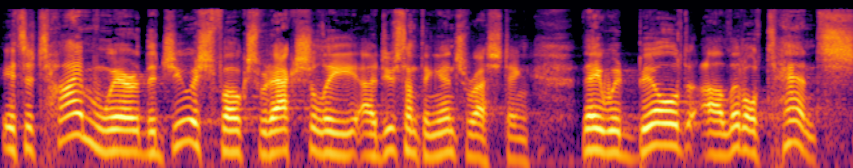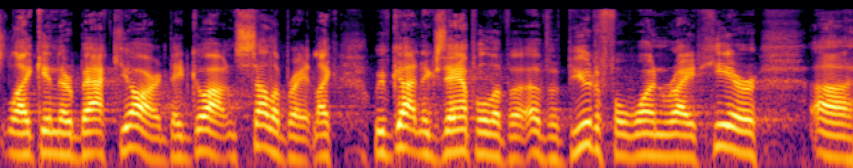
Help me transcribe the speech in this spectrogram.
It's a time where the Jewish folks would actually uh, do something interesting. They would build uh, little tents, like in their backyard. They'd go out and celebrate. Like we've got an example of a, of a beautiful one right here. Uh,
